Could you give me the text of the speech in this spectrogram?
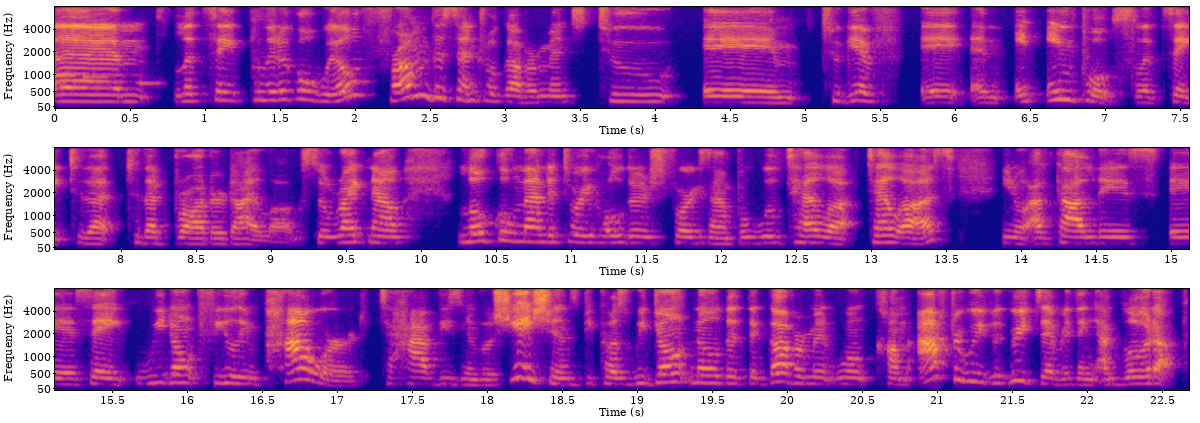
um, let's say, political will from the central government to um, to give a, an, an, impulse, let's say, to that to that broader dialogue. So right now, local mandatory holders, for example, will tell uh, tell us, you know, alcaldes uh, say we don't feel empowered to have these negotiations because we don't know that the government won't come after we've agreed to everything and blow it up.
